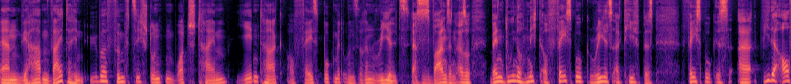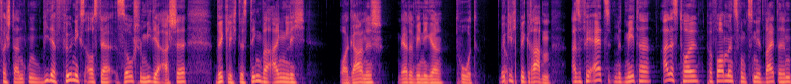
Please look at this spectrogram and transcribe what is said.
Ähm, wir haben weiterhin über 50 Stunden Watchtime jeden Tag auf Facebook mit unseren Reels. Das ist Wahnsinn. Also, wenn du noch nicht auf Facebook Reels aktiv bist, Facebook ist äh, wieder auferstanden, wie der Phönix aus der Social Media Asche. Wirklich, das Ding war eigentlich organisch, mehr oder weniger tot. Wirklich ja. begraben. Also für Ads mit Meta, alles toll, Performance funktioniert weiterhin,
